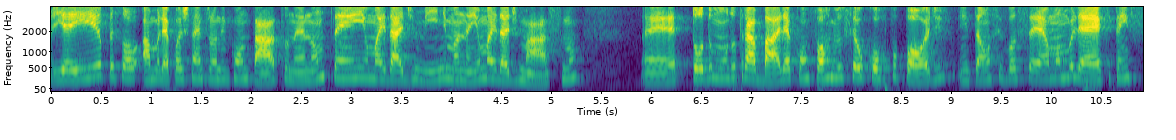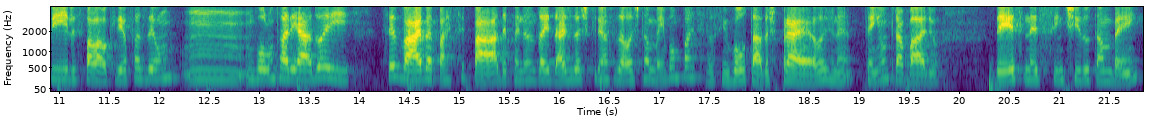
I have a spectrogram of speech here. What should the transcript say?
E aí a pessoa, a mulher pode estar entrando em contato, né? Não tem uma idade mínima nem uma idade máxima. É, todo mundo trabalha conforme o seu corpo pode. Então, se você é uma mulher que tem filhos e fala, oh, eu queria fazer um, um, um, voluntariado aí, você vai, vai participar. Dependendo da idade das crianças, elas também vão participar, assim, voltadas para elas, né? Tem um trabalho desse nesse sentido também.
